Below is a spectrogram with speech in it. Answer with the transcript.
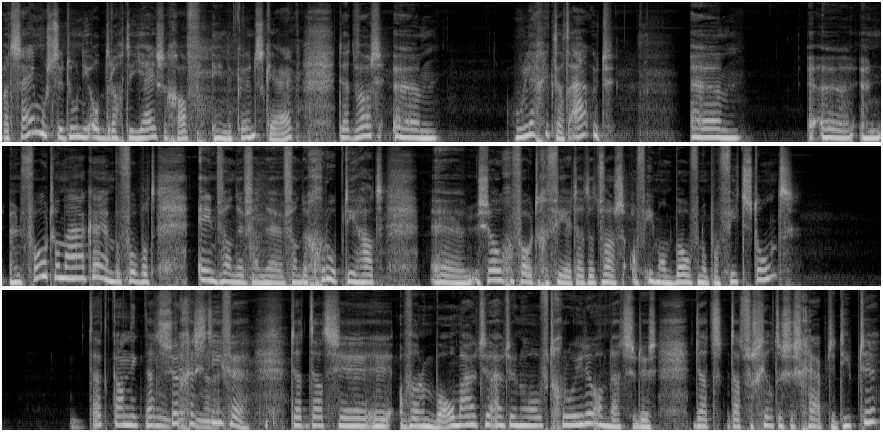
wat zij moesten doen, die opdracht die jij ze gaf in de kunstkerk, dat was, um, hoe leg ik dat uit? Um, uh, een, een, foto maken. En bijvoorbeeld een van de, van de, van de groep die had uh, zo gefotografeerd dat het was of iemand bovenop een fiets stond. Dat kan ik Dat niet suggestieve. Dat, dat ze, uh, of er een boom uit, uit hun hoofd groeide. Omdat ze dus dat, dat verschil tussen scherpte diepte.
